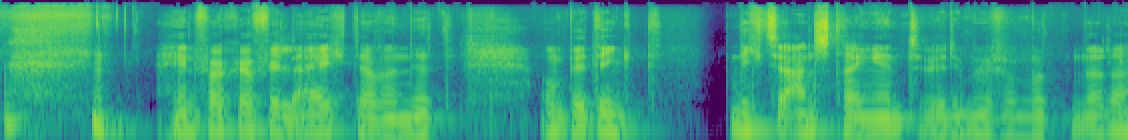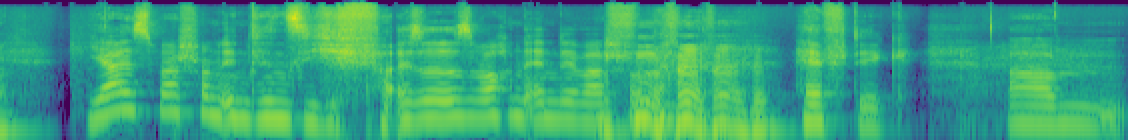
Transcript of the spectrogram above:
Einfacher vielleicht, aber nicht unbedingt nicht so anstrengend, würde ich mal vermuten, oder? Ja, es war schon intensiv. Also das Wochenende war schon heftig. Ähm,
